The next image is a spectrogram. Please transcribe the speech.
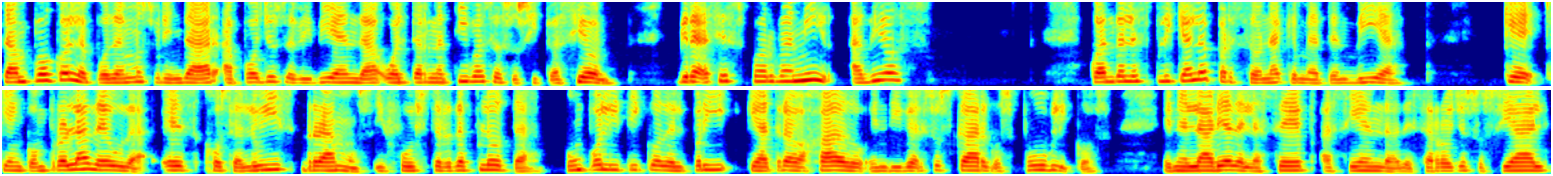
Tampoco le podemos brindar apoyos de vivienda o alternativas a su situación. Gracias por venir. Adiós. Cuando le expliqué a la persona que me atendía que quien compró la deuda es José Luis Ramos y Fuster de Flota, un político del PRI que ha trabajado en diversos cargos públicos en el área de la SEP, Hacienda, Desarrollo Social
